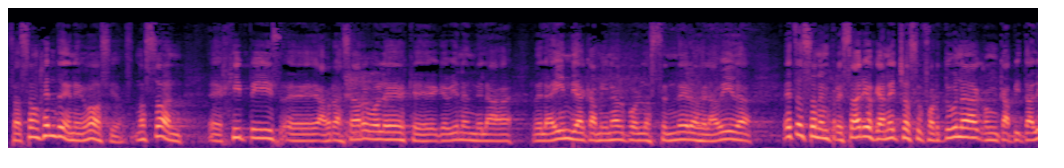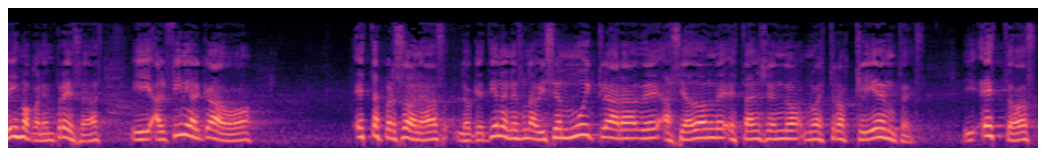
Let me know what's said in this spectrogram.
O sea, son gente de negocios, no son eh, hippies, eh, abrazárboles que, que vienen de la, de la India a caminar por los senderos de la vida. Estos son empresarios que han hecho su fortuna con capitalismo, con empresas, y al fin y al cabo, estas personas lo que tienen es una visión muy clara de hacia dónde están yendo nuestros clientes. Y estos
